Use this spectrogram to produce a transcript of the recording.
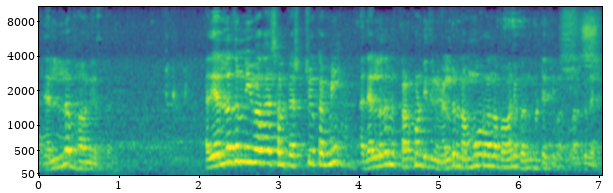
ಅದೆಲ್ಲ ಭಾವನೆ ಇರ್ತದೆ. ಅದೆಲ್ಲದನ್ನು ಇವಾಗ ಸ್ವಲ್ಪ ಎಷ್ಟು ಕಮ್ಮಿ ಅದೆಲ್ಲದನ್ನು ಕಳ್ಕೊಂಡಿದ್ದೀವಿ ಎಲ್ಲರೂ ನಮ್ಮವರು ಅನ್ನೋ ಭಾವನೆ ಬಂದ್ಬಿಟ್ಟೈತಿ ಇವಾಗ ವರ್ಗದಲ್ಲಿ.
